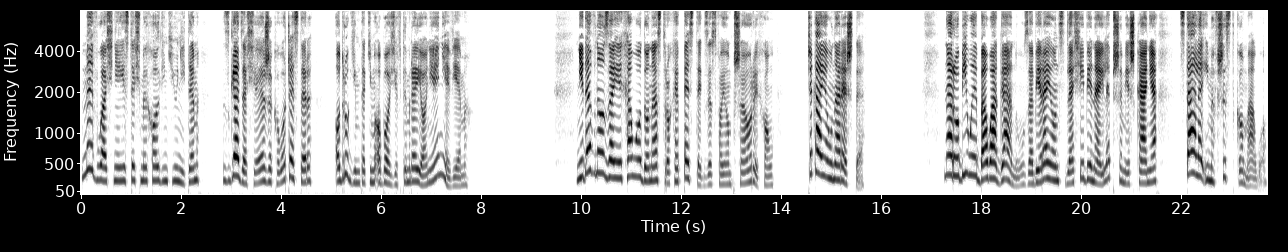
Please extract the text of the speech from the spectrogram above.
My właśnie jesteśmy holding unitem. Zgadza się, że koło Chester. O drugim takim obozie w tym rejonie nie wiem. Niedawno zajechało do nas trochę pestek ze swoją przeorychą. Czekają na resztę. Narobiły bałaganu, zabierając dla siebie najlepsze mieszkania, stale im wszystko mało.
